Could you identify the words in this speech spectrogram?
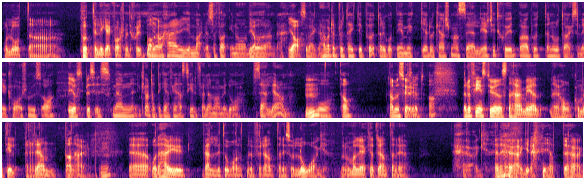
och låta putten ligga kvar som ett skydd bara. Ja, här är ju marknadsuppfattningen avgörande. Ja. Så verkligen, har varit en protected put, har det gått ner mycket, då kanske man säljer sitt skydd, bara putten, och låter aktien ligga kvar som du sa. Just precis. Men det är klart att det kan finnas tillfällen man vill då sälja dem. Mm. Och, Ja. ja, men så är det ju. ja. Men då finns det ju en sån här med när det kommer till räntan här. Mm. Eh, och det här är ju väldigt ovanligt nu för räntan är så låg. Men om man leker att räntan är hög, eller högre, jättehög.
